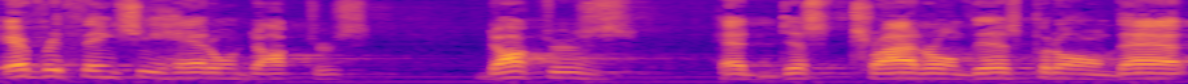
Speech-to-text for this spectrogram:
everything she had on doctors. Doctors had just tried her on this, put her on that.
